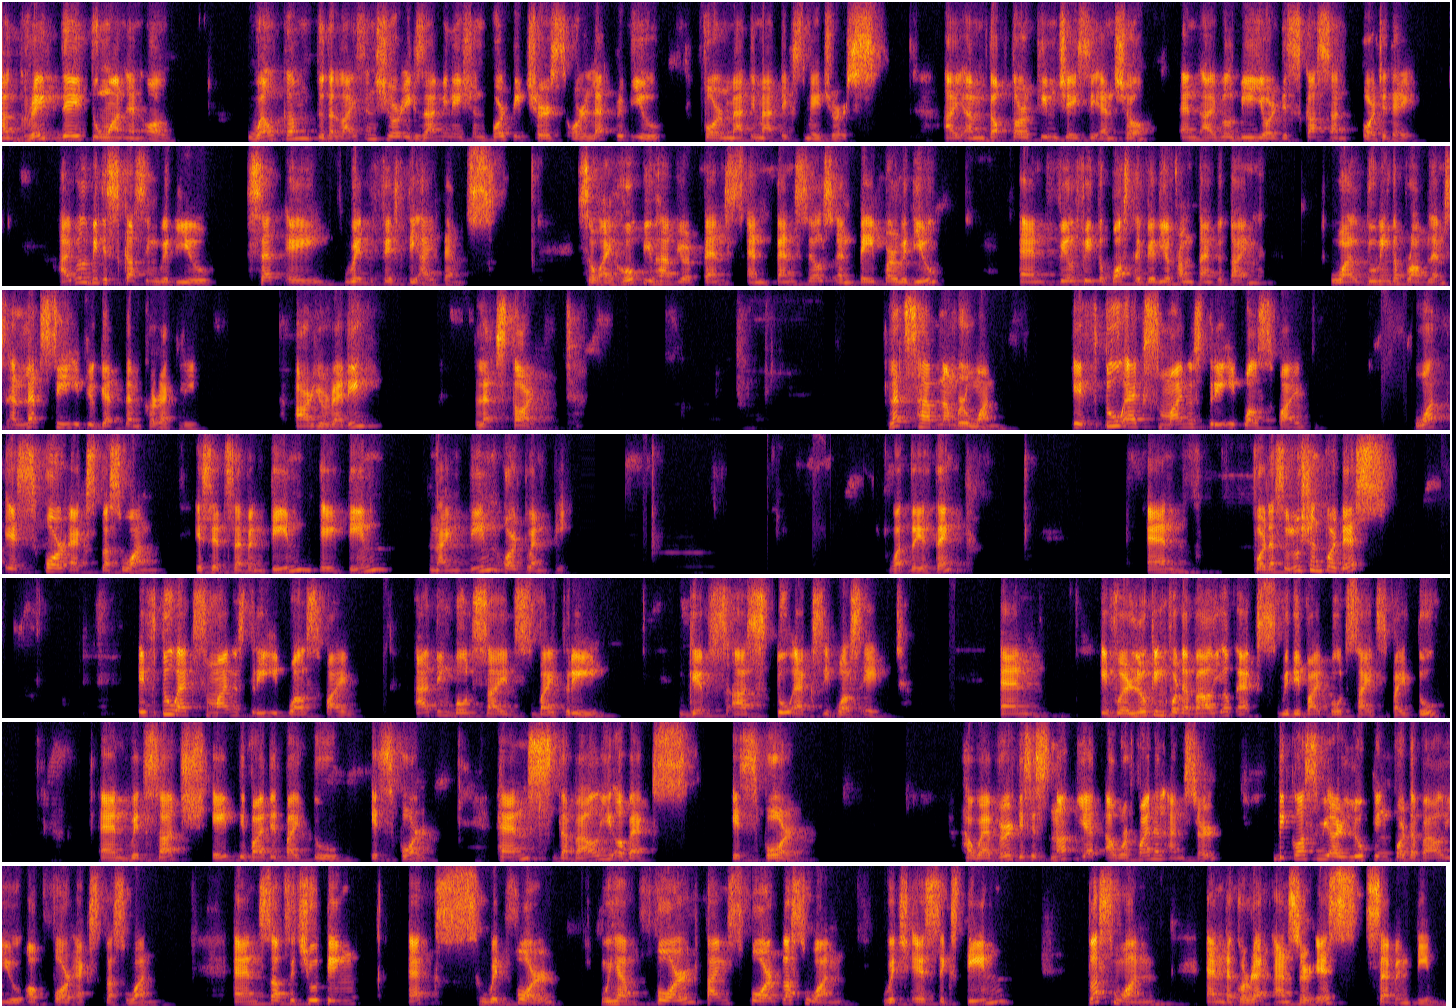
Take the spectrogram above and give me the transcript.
A great day to one and all. Welcome to the licensure examination for teachers or LET review for mathematics majors. I am Dr. Kim J.C. Ensho, and I will be your discussant for today. I will be discussing with you set A with 50 items. So I hope you have your pens and pencils and paper with you and feel free to pause the video from time to time while doing the problems and let's see if you get them correctly. Are you ready? Let's start. Let's have number one. If 2x minus 3 equals 5, what is 4x plus 1? Is it 17, 18, 19, or 20? What do you think? And for the solution for this, if 2x minus 3 equals 5, adding both sides by 3 gives us 2x equals 8. And if we're looking for the value of x, we divide both sides by 2. And with such, 8 divided by 2 is 4. Hence, the value of x is 4. However, this is not yet our final answer because we are looking for the value of 4x plus 1. And substituting x with 4, we have 4 times 4 plus 1, which is 16 plus 1, and the correct answer is 17.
